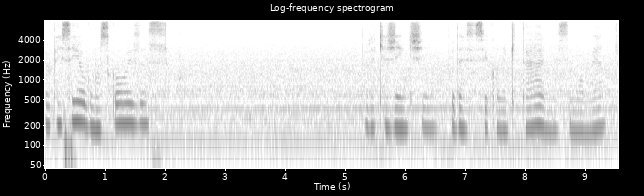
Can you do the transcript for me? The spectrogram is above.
Eu pensei em algumas coisas para que a gente pudesse se conectar nesse momento.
